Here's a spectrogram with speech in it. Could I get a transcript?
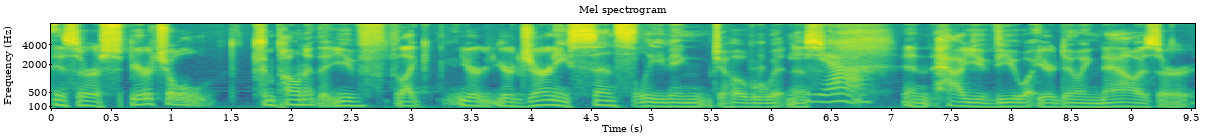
is there a spiritual component that you've like your your journey since leaving Jehovah Witness? Yeah. and how you view what you're doing now is there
